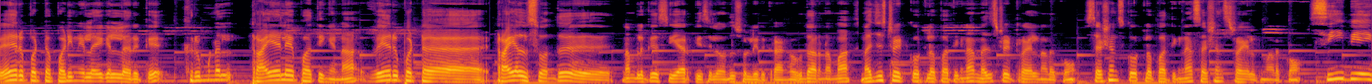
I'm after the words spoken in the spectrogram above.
வேறுபட்ட படிநிலைகளில் இருக்குது கிரிமினல் ட்ரையலே பார்த்தீங்கன்னா வேறுபட்ட ட்ரையல்ஸ் வந்து நம்மளுக்கு சிஆர்பிசியில் வந்து சொல்லியிருக்கிறாங்க. உதாரணமாக மஜிஸ்ட்ரேட் கோர்ட்டில் பார்த்தீங்கன்னா மஜிஸ்ட்ரேட் ட்ரையல் நடக்கும். செஷன்ஸ் கோர்ட்டில் பார்த்தீங்கன்னா செஷன்ஸ் ட்ரையல் நடக்கும். சிபிஐ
